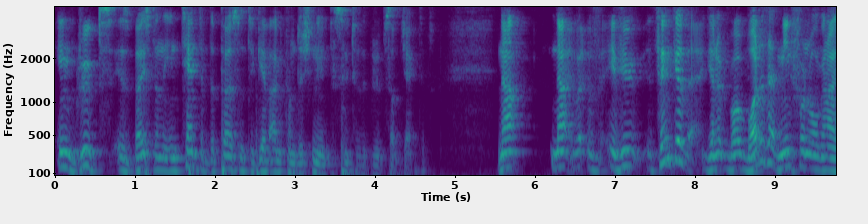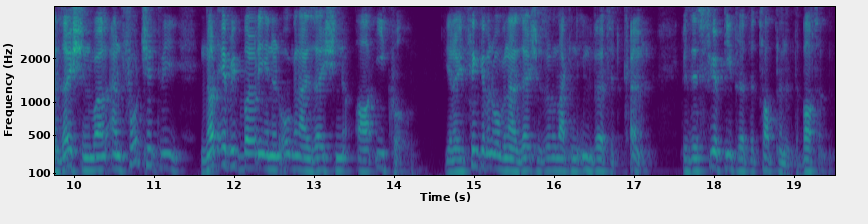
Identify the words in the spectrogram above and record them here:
in groups is based on the intent of the person to give unconditionally in pursuit of the group's objectives. Now, now, if you think of, you know, well, what does that mean for an organization? Well, unfortunately, not everybody in an organization are equal. You know, you think of an organization sort of like an inverted cone because there's fewer people at the top than at the bottom.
